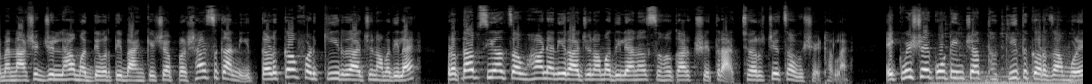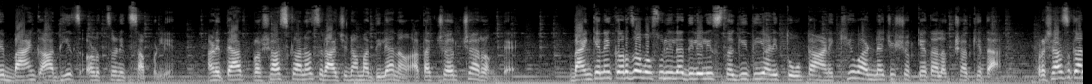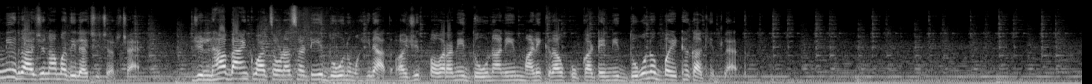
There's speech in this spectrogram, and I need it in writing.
दरम्यान नाशिक जिल्हा मध्यवर्ती बँकेच्या प्रशासकांनी तडकाफडकी राजीनामा दिलाय. प्रतापसिंह चव्हाण यांनी राजीनामा दिल्यानं सहकार क्षेत्रात चर्चेचा विषय ठरलाय. एकवीसशे कोटींच्या थकीत कर्जामुळे बँक आधीच अडचणीत सापडली आणि त्यात प्रशासकानंच राजीनामा दिल्यानं आता चर्चा रंगते बँकेने कर्ज वसुलीला दिलेली स्थगिती आणि तोटा आणखी वाढण्याची शक्यता लक्षात घेता प्रशासकांनी राजीनामा दिल्याची चर्चा आहे. जिल्हा बँक वाचवण्यासाठी दोन महिन्यात अजित पवारांनी दोन आणि माणिकराव कोकाटेंनी दोन बैठका घेतल्यात.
